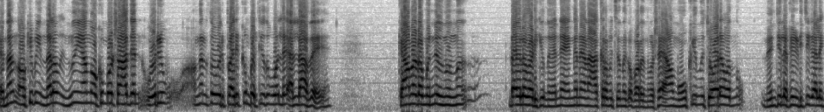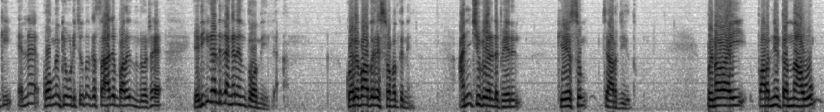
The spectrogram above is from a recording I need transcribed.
എന്നാൽ നോക്കിയപ്പോൾ ഇന്നലെ ഇന്ന് ഞാൻ നോക്കുമ്പോൾ ഷാജൻ ഒരു അങ്ങനത്തെ ഒരു പരിക്കും പറ്റിയതുപോലെ അല്ലാതെ ക്യാമറയുടെ മുന്നിൽ നിന്ന് ഡയലോഗ് അടിക്കുന്നു. എന്നെ എങ്ങനെയാണ് ആക്രമിച്ചെന്നൊക്കെ പറയുന്നു. പക്ഷേ ആ മൂക്കിൽ നിന്ന് ചോര വന്നു നെഞ്ചിലൊക്കെ ഇടിച്ച് കലക്കി എന്നെ കൊങ്ങയ്ക്ക് പിടിച്ചു എന്നൊക്കെ സാജൻ പറയുന്നുണ്ട്. പക്ഷേ എനിക്ക് കണ്ടിട്ട് അങ്ങനെയൊന്നും തോന്നിയില്ല. കൊലപാതക ശ്രമത്തിന് അഞ്ചു പേരുടെ പേരിൽ കേസും ചാർജ് ചെയ്തു. പിണറായി പറഞ്ഞിട്ടെന്നാവും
